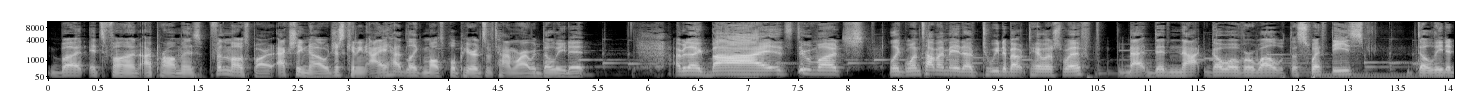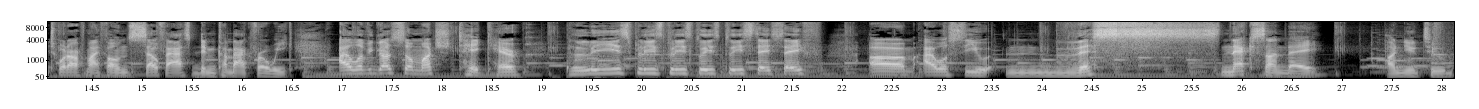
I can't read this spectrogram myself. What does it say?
but it's fun, I promise. For the most part. Actually, no, just kidding. I had like multiple periods of time where I would delete it. I'd be like, bye, it's too much. Like one time I made a tweet about Taylor Swift that did not go over well with the Swifties. Deleted Twitter off my phone so fast, didn't come back for a week. I love you guys so much. Take care. Please, please, please, please, please stay safe. Um, I will see you this next Sunday on YouTube.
